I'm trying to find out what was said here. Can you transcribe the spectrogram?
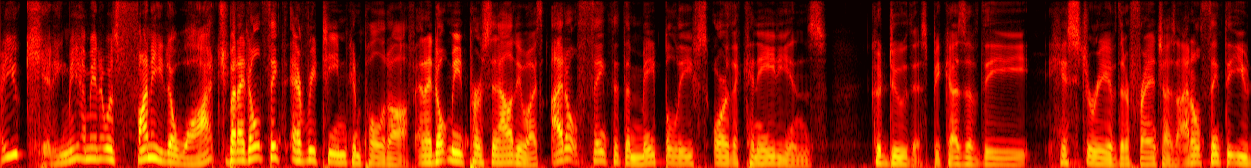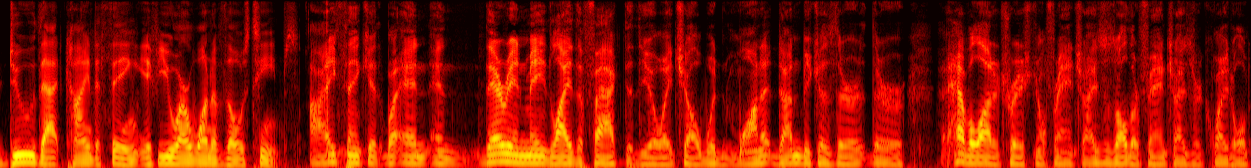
Are you kidding me? I mean, it was funny to watch. But I don't think every team can pull it off. And I don't mean personality wise. I don't think that the Maple Leafs or the Canadiens could do this because of the history of their franchise. I don't think that you do that kind of thing if you are one of those teams. I think it and and therein may lie the fact that the OHL wouldn't want it done because they're they're have a lot of traditional franchises. All their franchises are quite old.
